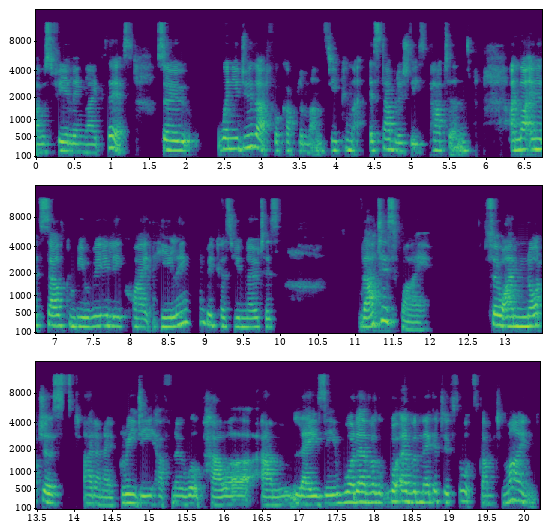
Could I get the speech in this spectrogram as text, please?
I was feeling like this. So when you do that for a couple of months, you can establish these patterns. And that in itself can be really quite healing because you notice that is why. So I'm not just, I don't know, greedy, have no willpower, um, lazy, whatever, whatever negative thoughts come to mind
